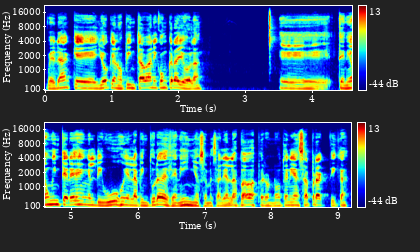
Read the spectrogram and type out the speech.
¿verdad? Que yo que no pintaba ni con crayola, eh, tenía un interés en el dibujo y en la pintura desde niño. Se me salían las babas, pero no tenía esa práctica.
